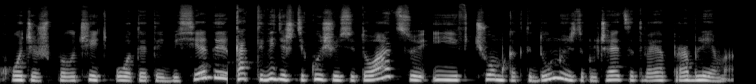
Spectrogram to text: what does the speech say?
хочешь получить от этой беседы, как ты видишь текущую ситуацию и в чем, как ты думаешь, заключается твоя проблема.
